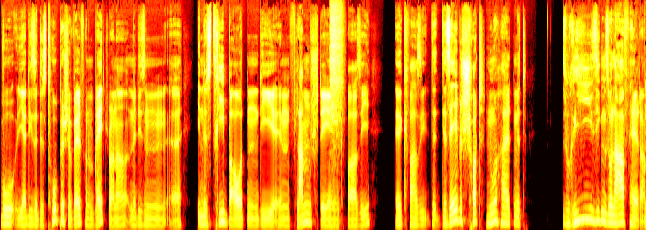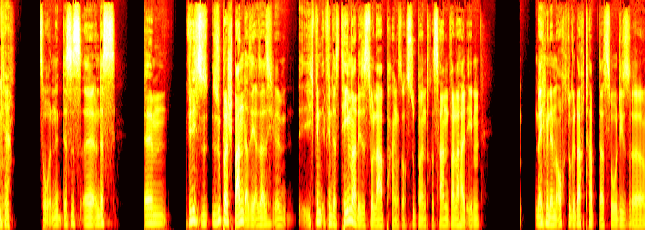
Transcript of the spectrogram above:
wo ja diese dystopische Welt von einem Blade Runner mit diesen äh, Industriebauten, die in Flammen stehen, quasi, äh, quasi derselbe Shot, nur halt mit so riesigen Solarfeldern. Ja. So, ne, das ist, äh, und das ähm, finde ich su- super spannend. Also, also, also ich, ähm, ich finde find das Thema dieses Solarpunks auch super interessant, weil er halt eben, weil ich mir dann auch so gedacht habe, dass so diese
